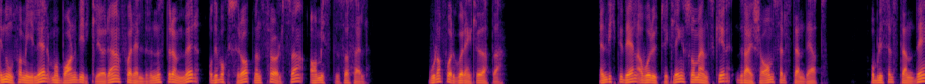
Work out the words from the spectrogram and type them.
I noen familier må barn virkeliggjøre foreldrenes drømmer, og de vokser opp med en følelse av å miste seg selv. Hvordan foregår egentlig dette? En viktig del av vår utvikling som mennesker dreier seg om selvstendighet. Å bli selvstendig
